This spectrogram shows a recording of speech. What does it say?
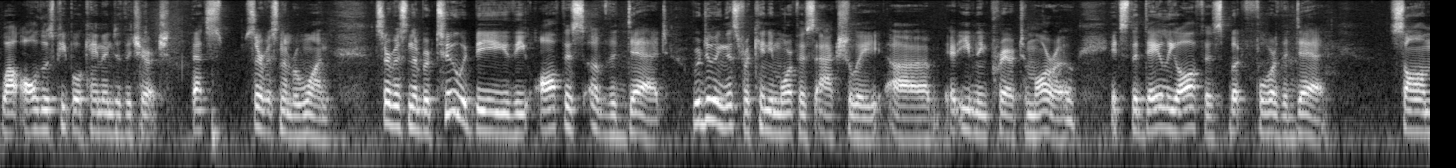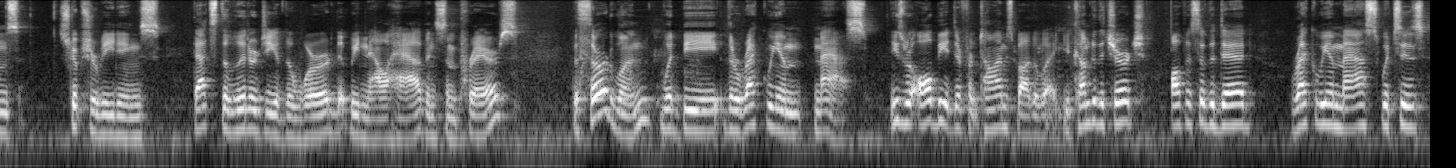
while all those people came into the church. That's service number one. Service number two would be the office of the dead. We're doing this for Kenny Morphus actually uh, at evening prayer tomorrow. It's the daily office, but for the dead. Psalms, scripture readings. That's the liturgy of the word that we now have in some prayers. The third one would be the Requiem Mass. These would all be at different times, by the way. You come to the church, Office of the Dead, Requiem Mass, which is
